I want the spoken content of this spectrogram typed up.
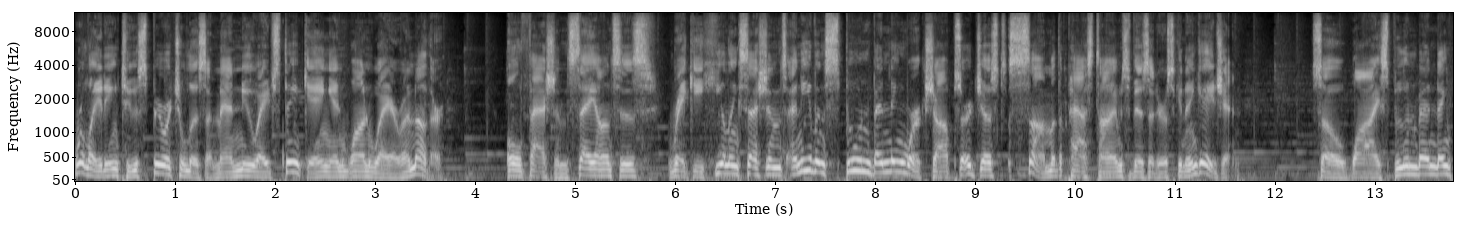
relating to spiritualism and New Age thinking in one way or another. Old-fashioned seances, Reiki healing sessions, and even spoon-bending workshops are just some of the pastimes visitors can engage in. So why spoon-bending?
